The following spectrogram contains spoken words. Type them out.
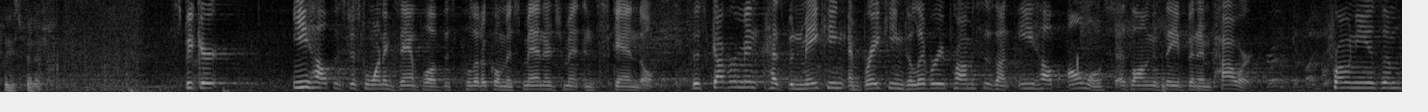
Please finish. Speaker, e-health is just one example of this political mismanagement and scandal. This government has been making and breaking delivery promises on e-health almost as long as they've been in power. Cronyism,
